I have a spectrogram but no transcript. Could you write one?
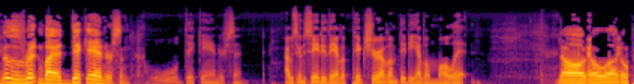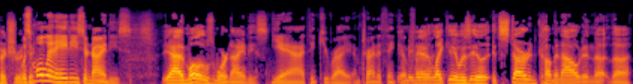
is written by a Dick Anderson. old dick anderson i was going to say did they have a picture of him did he have a mullet No, no, uh, no picture. was Dick. mullet 80s or 90s yeah, mullet was more '90s. Yeah, I think you're right. I'm trying to think I of mean, uh, like it was, it, it started coming out in the the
